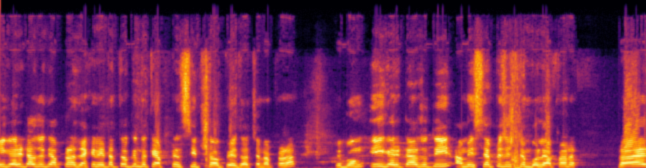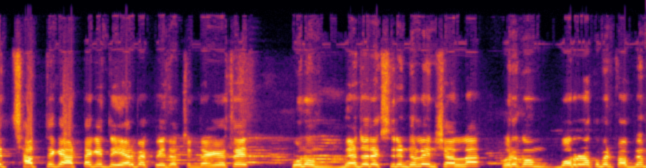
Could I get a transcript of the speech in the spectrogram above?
এই গাড়িটা যদি আপনারা দেখেন এটাতেও কিন্তু ক্যাপ্টেন সিট সহ পেয়ে যাচ্ছেন আপনারা। এবং এই গাড়িটা যদি আমি সেফটি সিস্টেম বলি আপনার প্রায় সাত থেকে আটটা কিন্তু এয়ার ব্যাগ পেয়ে যাচ্ছেন। দেখা গেছে কোনো মেজর অ্যাক্সিডেন্ট হলে ইনশাআল্লাহ ওরকম বড় রকমের প্রবলেম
